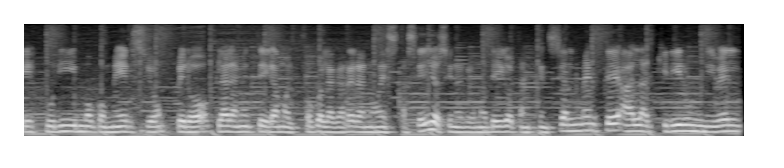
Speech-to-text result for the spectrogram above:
que es turismo, comercio, pero claramente, digamos, el foco de la carrera no es hacia ello, sino que, como te digo, tangencialmente al adquirir un nivel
